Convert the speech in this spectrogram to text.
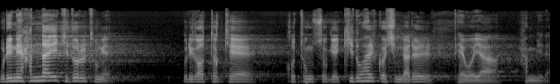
우리는 한나의 기도를 통해 우리가 어떻게 고통 속에 기도할 것인가를 배워야 합니다.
